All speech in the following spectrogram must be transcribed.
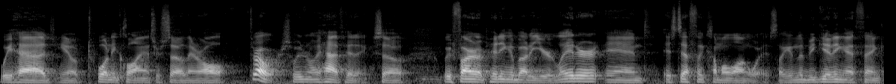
We had you know 20 clients or so, and they were all throwers. We didn't really have hitting, so we fired up hitting about a year later, and it's definitely come a long ways. Like in the beginning, I think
